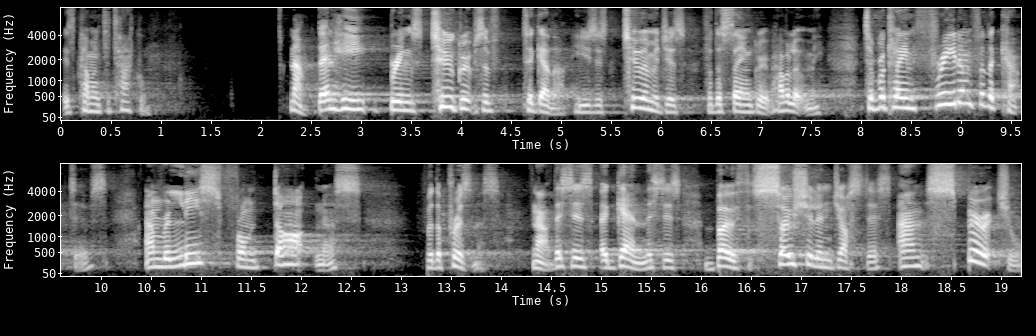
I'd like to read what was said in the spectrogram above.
is coming to tackle. Now, then he brings two groups of together. He uses two images for the same group. Have a look at me. To proclaim freedom for the captives and release from darkness for the prisoners. Now, this is, again, this is both social injustice and spiritual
